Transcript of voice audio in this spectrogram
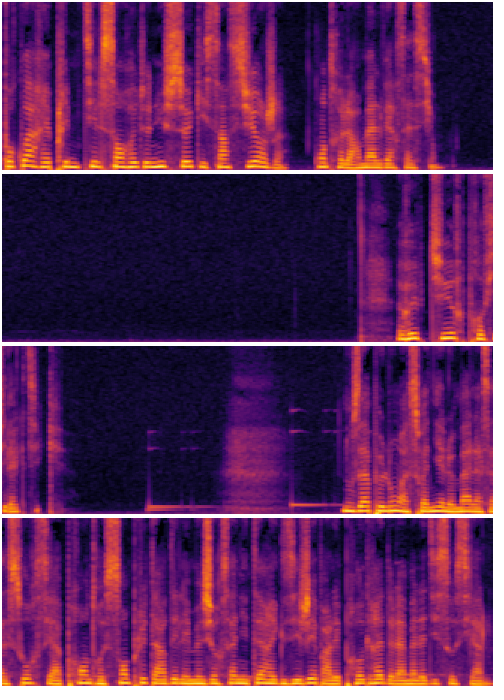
Pourquoi répriment-ils sans retenue ceux qui s'insurgent contre leur malversation? Rupture prophylactique. Nous appelons à soigner le mal à sa source et à prendre sans plus tarder les mesures sanitaires exigées par les progrès de la maladie sociale.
